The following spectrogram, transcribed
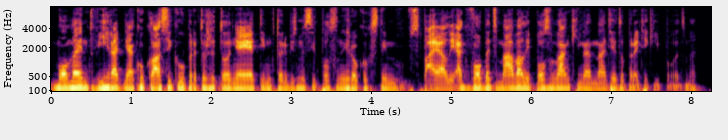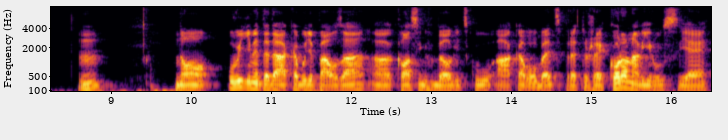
moment vyhrať nejakú klasiku, pretože to nie je tým, ktorý by sme si v posledných rokoch s tým spájali, ak vôbec mávali pozvánky na, na tieto preteky, povedzme. Hmm? No, uvidíme teda, aká bude pauza uh, klasik v Belgicku a aká vôbec, pretože koronavírus je uh,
